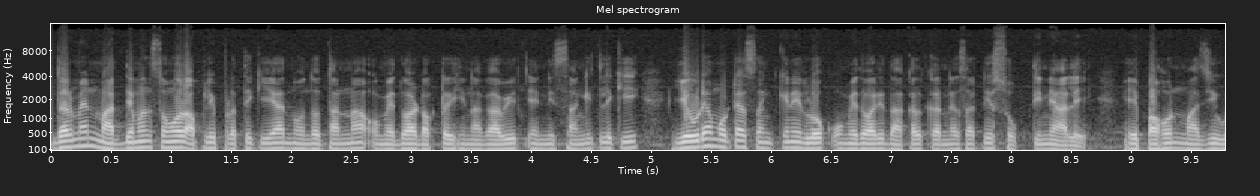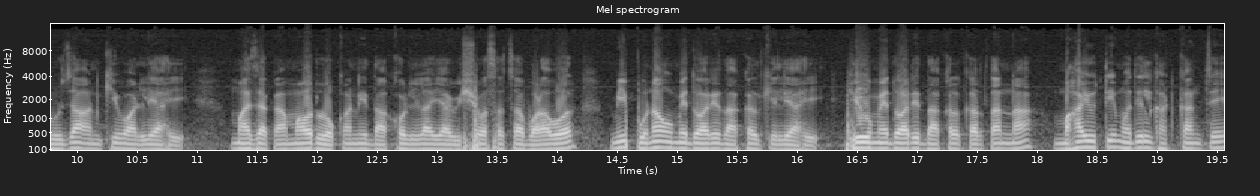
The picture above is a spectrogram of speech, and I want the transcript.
दरम्यान माध्यमांसमोर आपली प्रतिक्रिया नोंदवताना उमेदवार डॉक्टर हिना गावित यांनी सांगितले की एवढ्या मोठ्या संख्येने लोक उमेदवारी दाखल करण्यासाठी सोबतीने आले. हे पाहून माझी ऊर्जा आणखी वाढली आहे. माझ्या कामावर लोकांनी दाखवलेल्या या विश्वासाच्या बळावर मी पुन्हा उमेदवारी दाखल केली आहे. ही उमेदवारी दाखल करताना महायुतीमधील घटकांचे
